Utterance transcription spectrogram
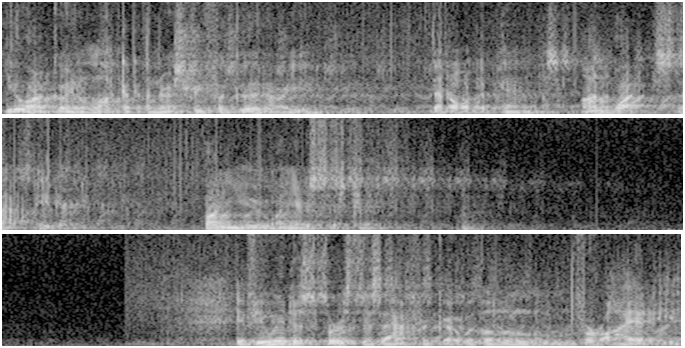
You aren't going to lock up the nursery for good, are you? That all depends. On what? snapped Peter. On you and your sister. If you intersperse this Africa with a little variety,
